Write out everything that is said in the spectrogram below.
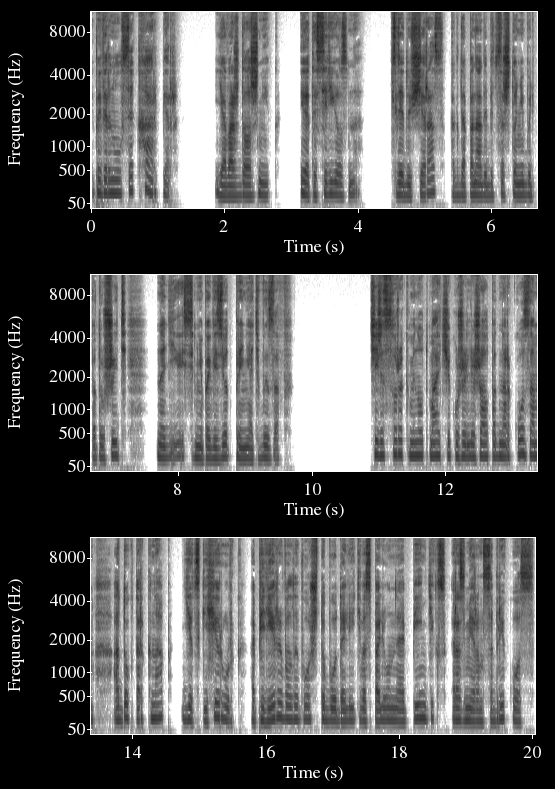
и повернулся к Харпер. «Я ваш должник, и это серьезно. В следующий раз, когда понадобится что-нибудь потушить, надеюсь, мне повезет принять вызов». Через 40 минут мальчик уже лежал под наркозом, а доктор Кнап, детский хирург, оперировал его, чтобы удалить воспаленный аппендикс размером с абрикос.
